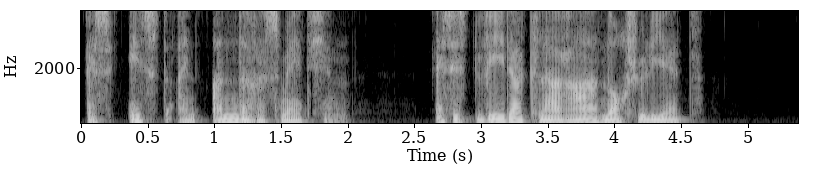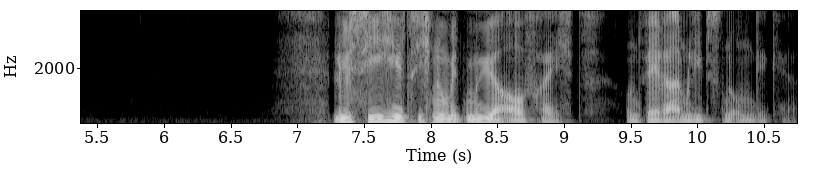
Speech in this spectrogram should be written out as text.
Es ist ein anderes Mädchen. Es ist weder Clara noch Juliette. Lucie hielt sich nur mit Mühe aufrecht und wäre am liebsten umgekehrt.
